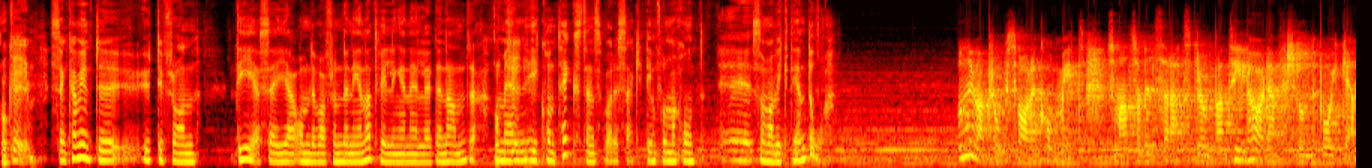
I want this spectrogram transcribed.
Okej. Okay. Sen kan vi inte utifrån det säga om det var från den ena tvillingen eller den andra. Okay. Men i kontexten så var det säkert information eh, som var viktig ändå. Och nu har provsvaren kommit som alltså visar att strumpan tillhör den försvunne pojken.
